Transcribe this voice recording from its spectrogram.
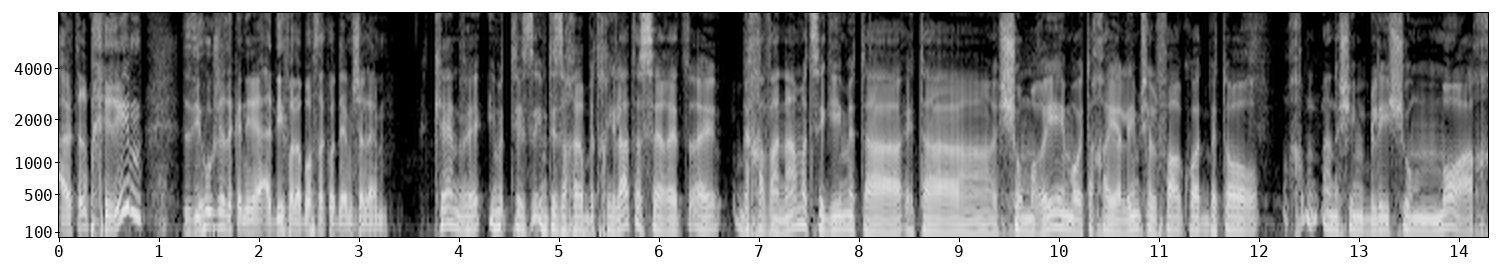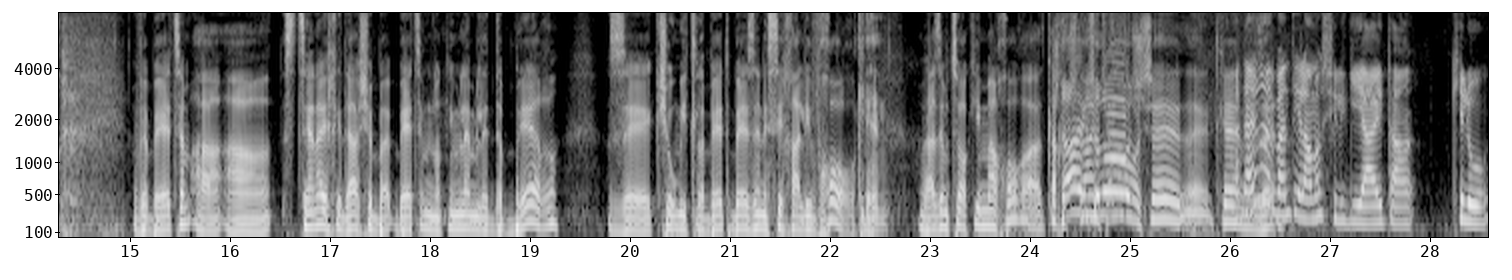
היותר בכירים, זיהו שזה כנראה עדיף על הבוס הקודם שלהם. כן, ואם תיזכר בתחילת הסרט, אה, בכוונה מציגים את, ה, את השומרים או את החיילים של פרקוואט בתור אנשים בלי שום מוח, ובעצם הסצנה היחידה שבעצם נותנים להם לדבר, זה כשהוא מתלבט באיזה נסיכה לבחור. כן. ואז הם צועקים מאחורה, קח את שתיים, שתיים, שלוש. שלוש, אה, כן. עדיין זה- לא הבנתי למה שלגיה הייתה, כאילו,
